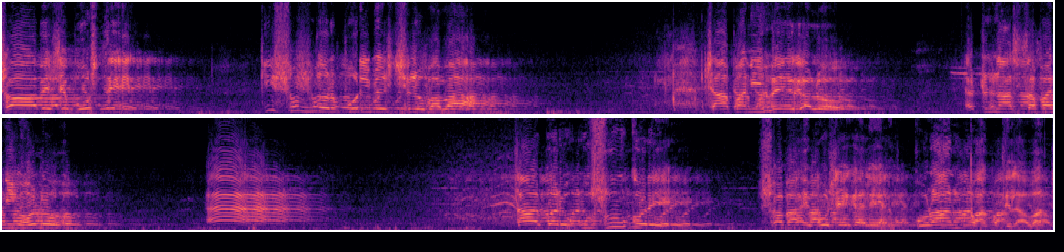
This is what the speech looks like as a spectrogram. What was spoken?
সব এসে বসতে। কি সুন্দর পরিবেশ ছিল বাবা। চা পানি হয়ে গেল। একটু নাস্তা পানি হলো। হ্যাঁ। তারপরে উসু করে সবাই বসে গেলেন কোরআন পাক তিলাবাত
